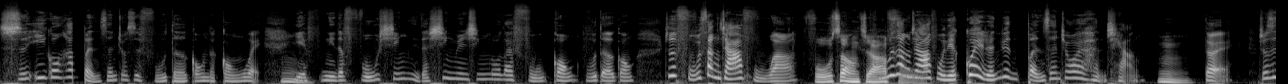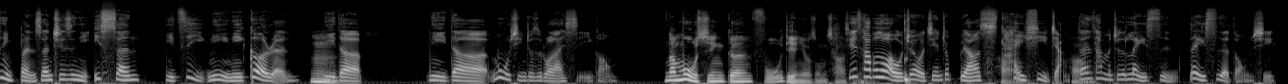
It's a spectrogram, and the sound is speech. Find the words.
十一宫它本身就是福德宫的宫位，嗯也你的福星、你的幸运星落在福宫、福德宫，就是福上加福啊，福上加福上加福，你的贵人运本身就会很强。嗯对，就是你本身其实你一生你自己你你个人、嗯你的你的木星就是落在十一宫，那木星跟福点有什么差别？其实差不多。我觉得我今天就不要太细讲，但是他们就是类似类似的东西。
